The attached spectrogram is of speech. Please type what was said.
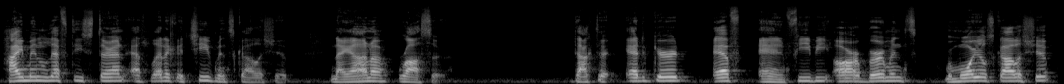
Hyman Lefty Stern Athletic Achievement Scholarship, Nyana Rosser. Dr. Edgar F. and Phoebe R. Berman Memorial Scholarship,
